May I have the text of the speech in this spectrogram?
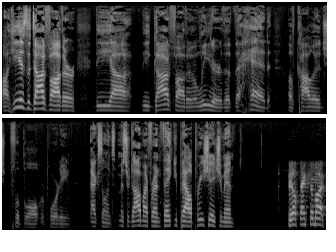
Uh, he is the Godfather, the uh, the Godfather, the leader, the the head of college football reporting excellence. Mr. Dodd, my friend, thank you, pal. Appreciate you, man. Bill, thanks so much.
